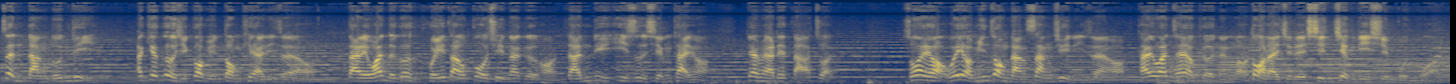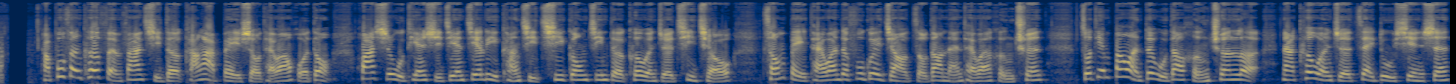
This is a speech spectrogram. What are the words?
政党轮替，啊，结果是国民党起来，你知道吼？台湾能够回到过去那个吼蓝绿意识形态吼，在那里打转，所以哦唯有民众党上去，你知道吼，台湾才有可能哦带来一个新政治新文化。好，部分科粉发起的扛阿北守台湾活动，花十五天时间接力扛起七公斤的柯文哲气球，从北台湾的富贵角走到南台湾恒春。昨天傍晚队伍到恒春了，那柯文哲再度现身，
